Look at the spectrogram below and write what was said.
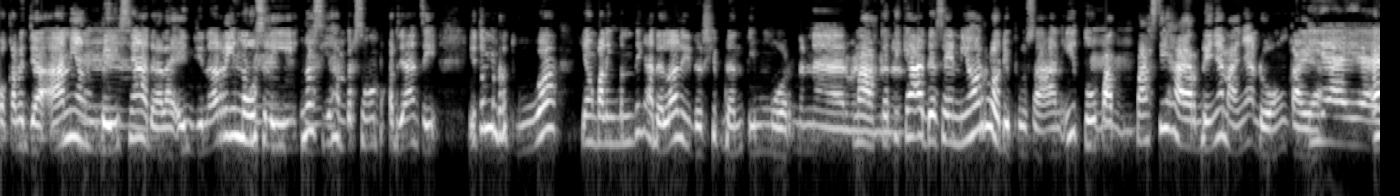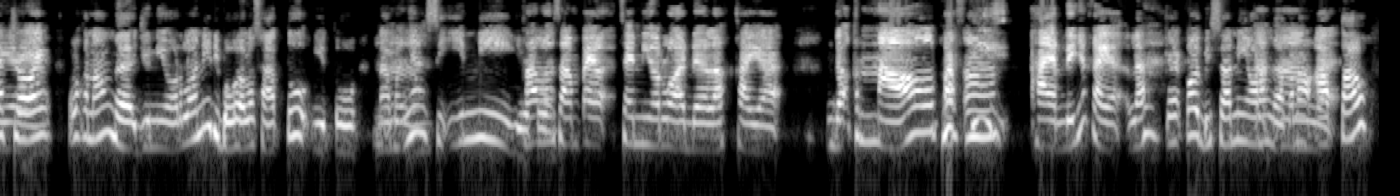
pekerjaan yang Hmm. base-nya adalah engineering mostly Hmm. enggak sih hampir semua pekerjaan sih itu menurut gua yang paling penting adalah leadership dan teamwork benar benar nah benar. ketika ada senior lo di perusahaan itu pa- Hmm. pasti HRD-nya nanya dong kayak iya iya eh iya, coy iya. lo kenal nggak junior lo nih di bawah lo satu gitu namanya si ini gitu kalau sampai senior lo adalah kayak nggak kenal pasti HRD-nya kayak lah kayak kok bisa nih orang nggak Uh-uh, kenal nggak. atau Hmm.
